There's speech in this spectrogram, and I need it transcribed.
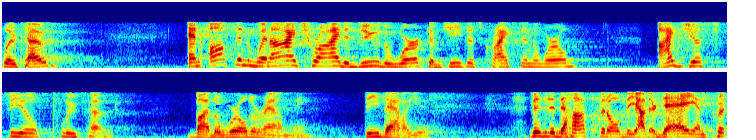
Plutoed. And often when I try to do the work of Jesus Christ in the world, I just feel Plutoed by the world around me, devalued. Visited the hospital the other day and put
